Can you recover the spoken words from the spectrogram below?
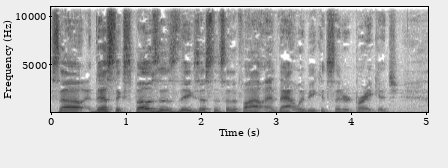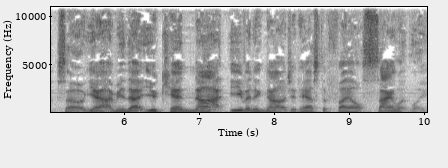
So this exposes the existence of the file, and that would be considered breakage. So yeah, I mean that you cannot even acknowledge. It has to fail silently.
